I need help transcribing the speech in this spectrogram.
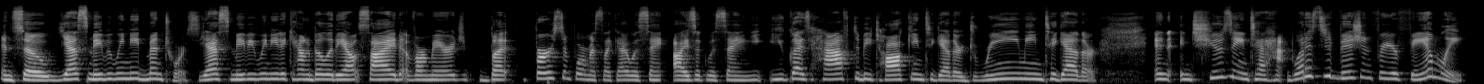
And so, yes, maybe we need mentors. Yes, maybe we need accountability outside of our marriage. But first and foremost, like I was saying, Isaac was saying, you, you guys have to be talking together, dreaming together, and, and choosing to have what is the vision for your family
